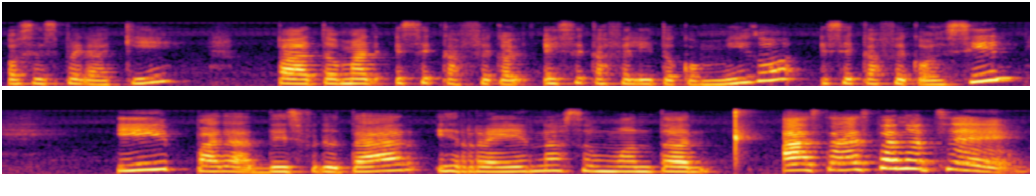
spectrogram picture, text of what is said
os espero aquí para tomar ese café con, ese cafelito conmigo, ese café con Sil y para disfrutar y reírnos un montón. ¡Hasta esta noche!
